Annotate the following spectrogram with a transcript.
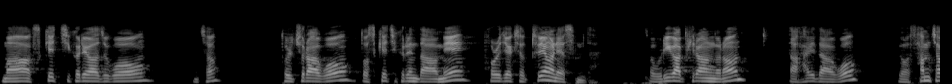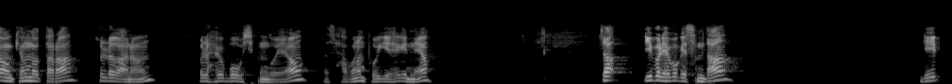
막 스케치 그려가지고, 그쵸? 돌출하고, 또 스케치 그린 다음에 projection 투영을 했습니다. 자, 우리가 필요한 거는 다 hide하고, 요 3차원 경로 따라 흘러가는 걸 해보고 싶은 거예요. 4번은 보이게 해야겠네요. 자, rib을 해보겠습니다. rib,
